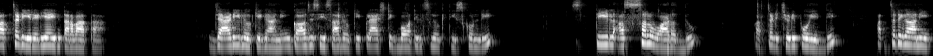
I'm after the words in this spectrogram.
పచ్చడి రెడీ అయిన తర్వాత జాడీలోకి కానీ గాజు సీసాలోకి ప్లాస్టిక్ బాటిల్స్లోకి తీసుకోండి. స్టీల్ అస్సలు వాడొద్దు. పచ్చడి చెడిపోయిద్ది. పచ్చడి కానీ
